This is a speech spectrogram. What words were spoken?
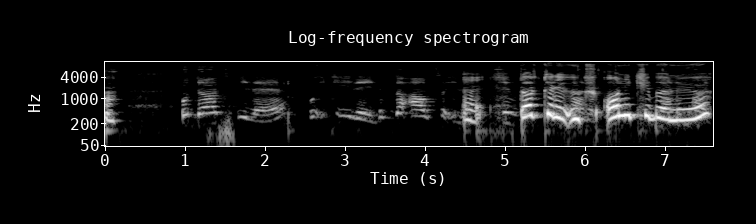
ha, Bu 4 ile bu 2 ile ileydi. Bu da 6 ile. Evet. Şimdi 4 kere bir tane 3 var, 12 bir tane bölü payda.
